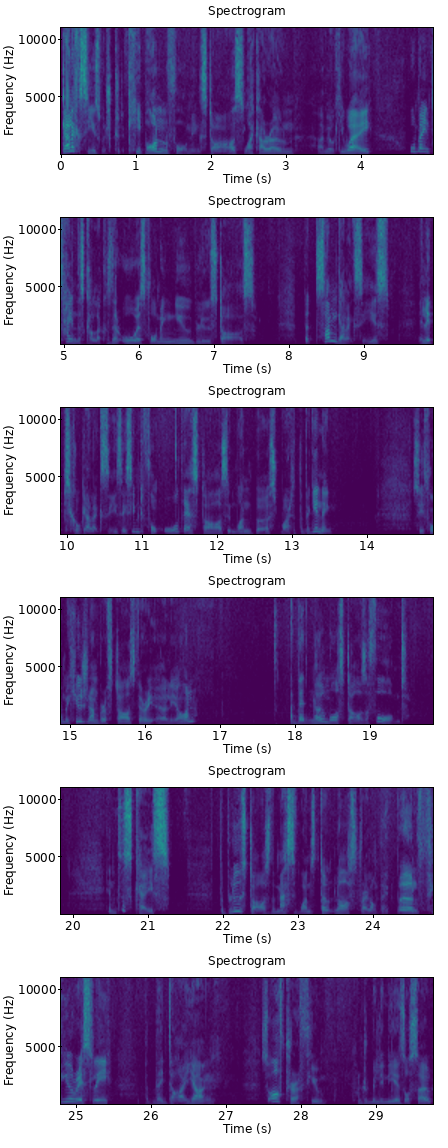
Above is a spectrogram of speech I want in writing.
Galaxies which could keep on forming stars, like our own uh, Milky Way, will maintain this colour because they're always forming new blue stars. But some galaxies, elliptical galaxies, they seem to form all their stars in one burst right at the beginning. So you form a huge number of stars very early on, and then no more stars are formed. In this case, the blue stars, the massive ones, don't last very long. They burn furiously, but they die young. So after a few hundred million years or so,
